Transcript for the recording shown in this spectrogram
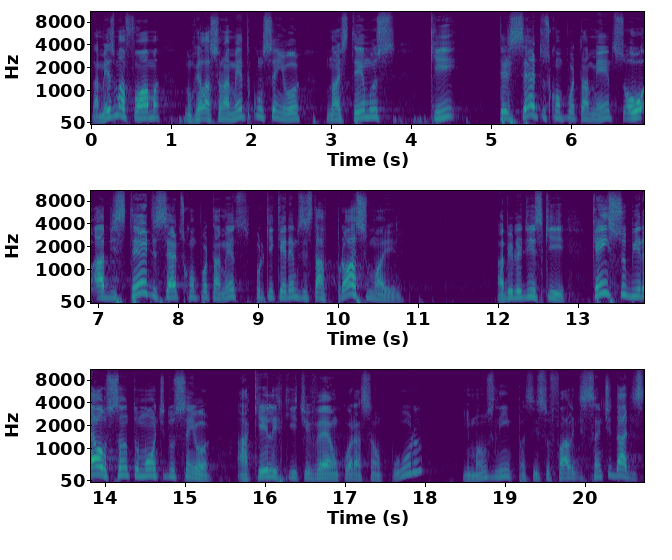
Da mesma forma, no relacionamento com o Senhor, nós temos que ter certos comportamentos ou abster de certos comportamentos porque queremos estar próximo a Ele. A Bíblia diz que quem subirá ao santo monte do Senhor? Aquele que tiver um coração puro e mãos limpas. Isso fala de santidade,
